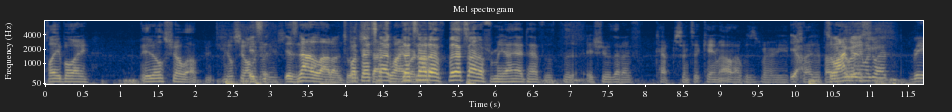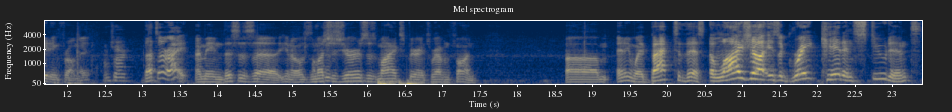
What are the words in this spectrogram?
Playboy, it'll show up. You'll see all it's, the goodies. there's not a lot on Twitch. But that's, why not that's we're not, enough. But that's not enough for me. I had to have the, the issue that I've kept since it came out. I was very Yeah. excited about it. So it. I'm Go just go ahead. reading from it. I'm sorry. That's all right. I mean, this is uh, you know, as much just- as yours is my experience. We're having fun. Um. Anyway, back to this. Elijah is a great kid and student.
